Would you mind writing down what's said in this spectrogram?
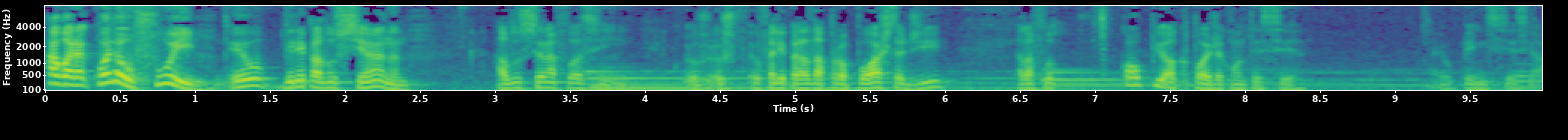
Agora, quando eu fui, eu virei pra Luciana. A Luciana falou assim: eu, eu, eu falei pra ela da proposta de. ir. Ela falou: qual o pior que pode acontecer? Aí eu pensei assim: ó,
